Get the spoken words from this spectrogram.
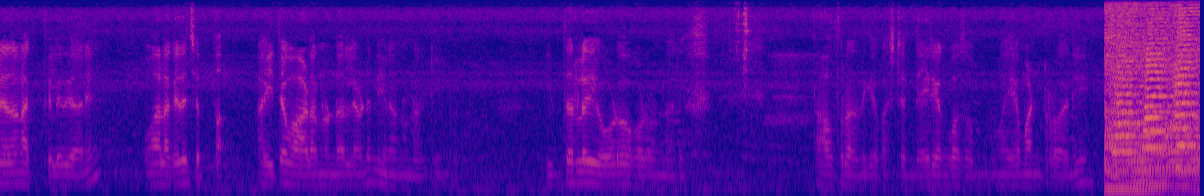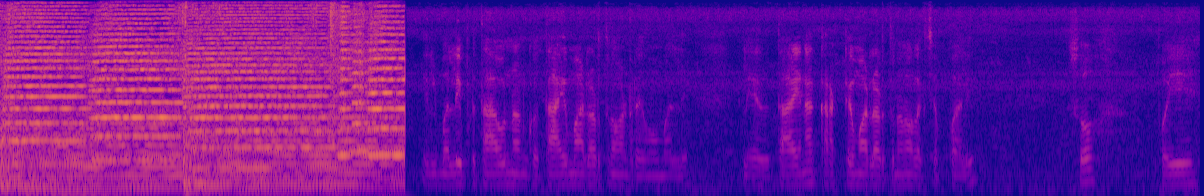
లేదో నాకు తెలియదు కానీ వాళ్ళకైతే చెప్తా. అయితే వాడని ఉండాలి లేదంటే నేనని ఉండాలి టీంలో ఇద్దరిలో ఎవడో ఒకడు ఉండాలి. తాగుతున్నారు అందుకే ఫస్ట్ ధైర్యం కోసం ఏమంటారు అని. తాగున్నా అనుకో తాగి మాట్లాడుతున్నాం అంటారేమో మళ్ళీ. లేదు తాగినా కరెక్ట్గా మాట్లాడుతున్నాను వాళ్ళకి చెప్పాలి. సో పోయి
